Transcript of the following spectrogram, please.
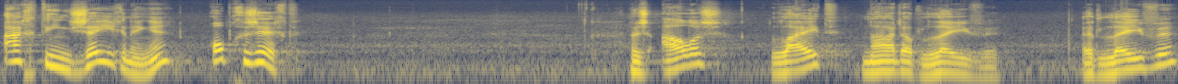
18 zegeningen opgezegd. Dus alles leidt naar dat leven. Het leven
